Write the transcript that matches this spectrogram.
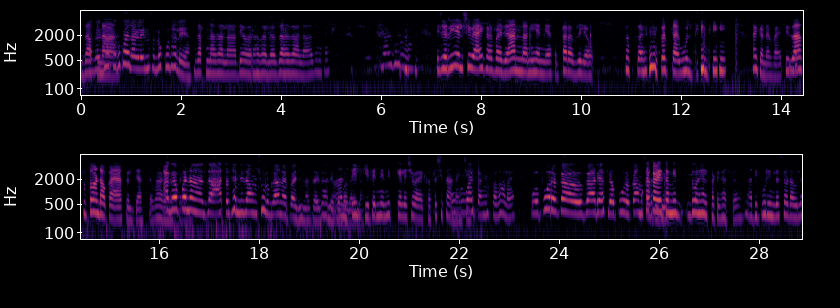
जापना. दुखायला लागलंय नुसतं नको झालंय. जपना झाला देवारा झाला जाळ झाला अजून काय? काय करू मग? हिच्या रिअल शिवाय ऐकायला पाहिजे अण्णानी ह्यांनी असं त्रास दिल्यावर. कस काय कस काय बोलते ती? आहे का नाही बाय तिचं असं तोंडाव काय असेल ते असतं अगं लागतं. पण जा- आता त्यांनी जाऊन शोरूमला आणायला पाहिजे ना काय झाले का आणतील बघायला. की त्यांनी नीट केल्याशिवाय का तशीच आणायची? वैताग नुसता झालाय. पो- पोरं का गाडी असल्यावर पोरं काम सकाळी तर मी दोन हेलपाटे घातलं. आधी पुरींला सोडवलं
